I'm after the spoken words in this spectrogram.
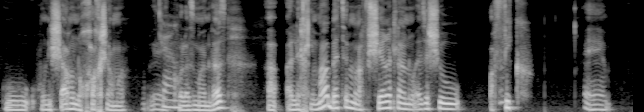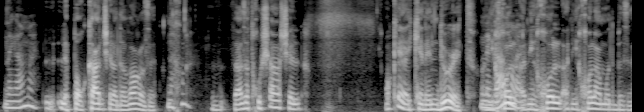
הוא, הוא נשאר נוכח שם כן. כל הזמן ואז ה- הלחימה בעצם מאפשרת לנו איזשהו אפיק. אה, לגמרי. לפורקן של הדבר הזה. נכון. ואז התחושה של אוקיי, I can endure it. לגמרי. אני יכול, אני יכול, אני יכול לעמוד בזה.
